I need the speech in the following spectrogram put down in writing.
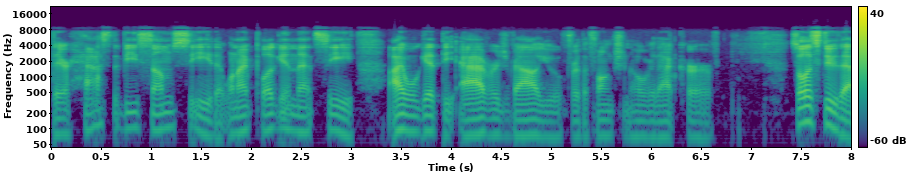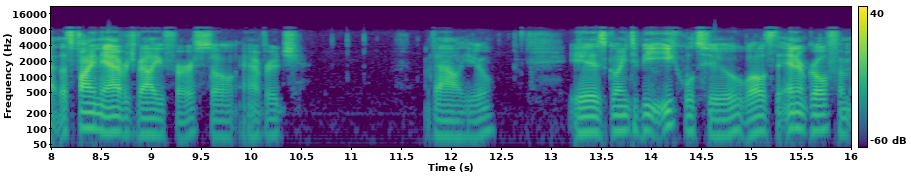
there has to be some c that when I plug in that c, I will get the average value for the function over that curve. So let's do that. Let's find the average value first. So average value is going to be equal to, well, it's the integral from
